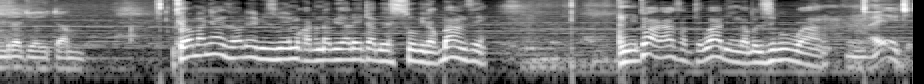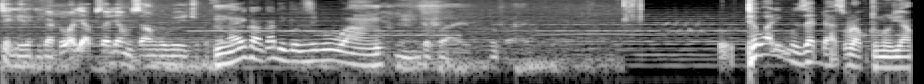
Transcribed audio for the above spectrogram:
Embeera gyoyitamu kyomanya nze waliwo ebizibu ebimu katonda byeyaleeta byesuubira kuba nze emitwalo asatu tebwalinga buzibu bwange. Naye kitegerekeka tewali akusalya musango lwekyo naye kakati buzibu bwange. Tewali muzadde asobola kutunula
